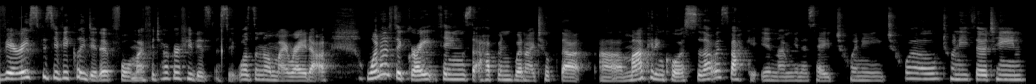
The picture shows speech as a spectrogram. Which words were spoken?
very specifically did it for my photography business. It wasn't on my radar. One of the great things that happened when i took that uh, marketing course so that was back in i'm going to say 2012 2013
